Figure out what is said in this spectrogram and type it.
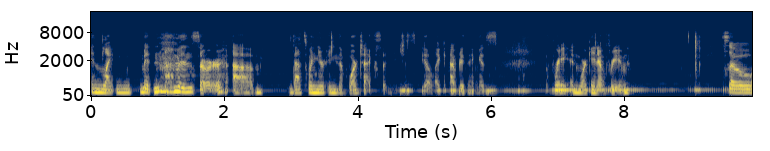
enlightenment moments, or um, that's when you're in the vortex and you just feel like everything is great and working out for you. So,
